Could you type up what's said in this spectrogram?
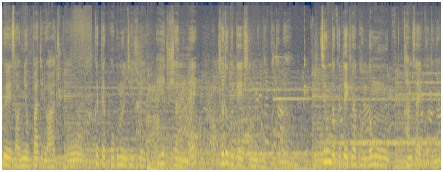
교회에서 언니 오빠들이 와가지고 그때 복음을 제시해 주셨는데 저도 그때 예수님 만났거든요. 지금도 그때 기억하면 너무 감사했거든요.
